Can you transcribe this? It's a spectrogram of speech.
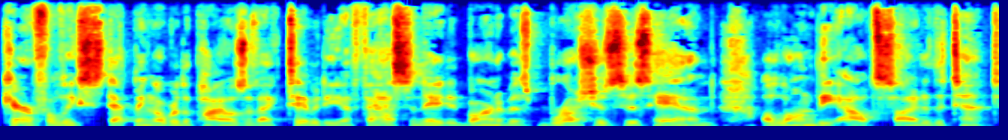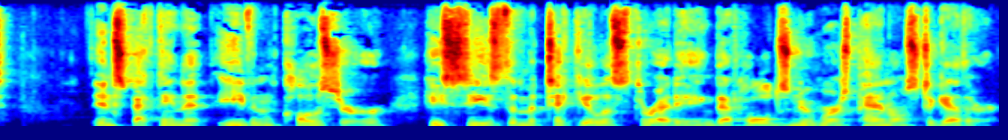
Carefully stepping over the piles of activity, a fascinated Barnabas brushes his hand along the outside of the tent. Inspecting it even closer, he sees the meticulous threading that holds numerous panels together.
